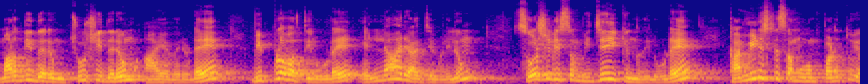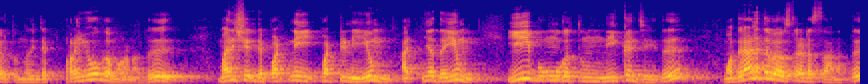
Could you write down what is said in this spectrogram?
മർദ്ദിതരും ചൂഷിതരും ആയവരുടെ വിപ്ലവത്തിലൂടെ എല്ലാ രാജ്യങ്ങളിലും സോഷ്യലിസം വിജയിക്കുന്നതിലൂടെ കമ്മ്യൂണിസ്റ്റ് സമൂഹം പടുത്തുയർത്തുന്നതിന്റെ പ്രയോഗമാണത്. മനുഷ്യന്റെ പട്ടിണി പട്ടിണിയും അജ്ഞതയും ഈ ഭൂമുഖത്തു നിന്ന് നീക്കം ചെയ്ത് മുതലാളിത്ത വ്യവസ്ഥയുടെ സ്ഥാനത്ത്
